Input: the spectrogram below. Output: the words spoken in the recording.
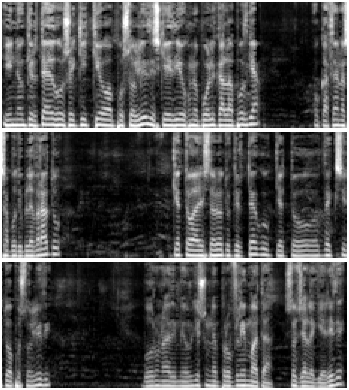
Είναι ο Κυρτέγος εκεί και ο Αποστολίδης και οι δύο έχουν πολύ καλά πόδια. Ο καθένας από την πλευρά του. Και το αριστερό του Κυρτέγου και το δεξί του Αποστολίδη μπορούν να δημιουργήσουν προβλήματα στο Τζελαγκερίδη.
